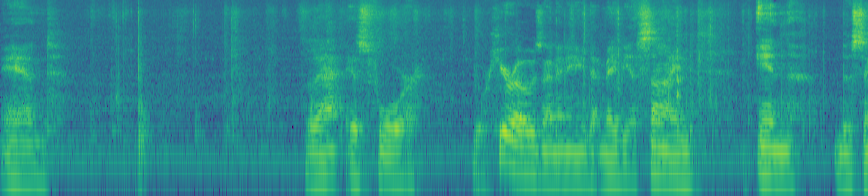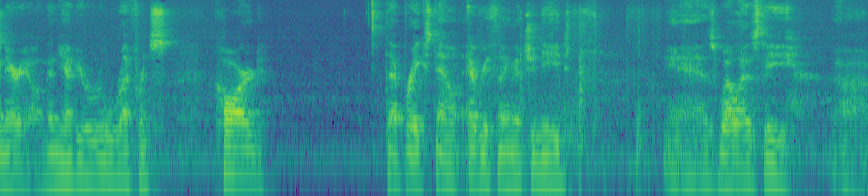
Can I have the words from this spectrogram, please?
and that is for your heroes and any that may be assigned in the scenario. And then you have your rule reference card that breaks down everything that you need as well as the uh,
